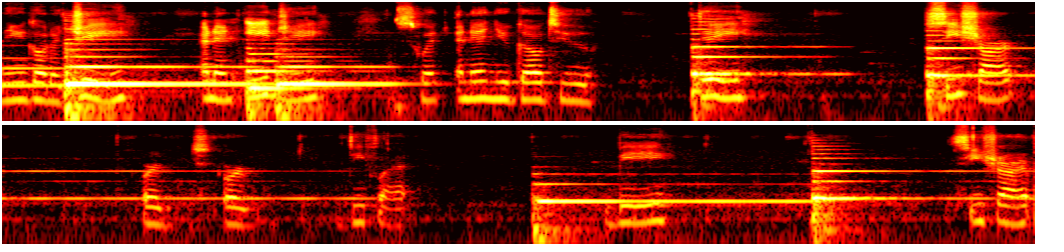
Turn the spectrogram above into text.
then you go to G, and then E G, switch, and then you go to D, C sharp, or or D flat, B, C sharp,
